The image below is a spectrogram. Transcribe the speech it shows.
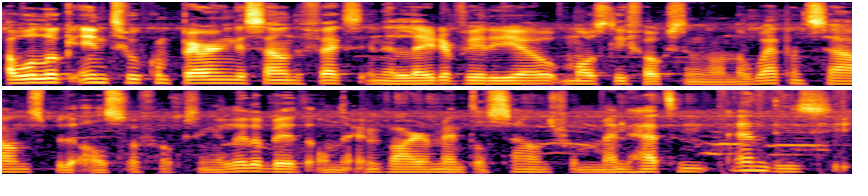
I will look into comparing the sound effects in a later video, mostly focusing on the weapon sounds, but also focusing a little bit on the environmental sounds from Manhattan and DC.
